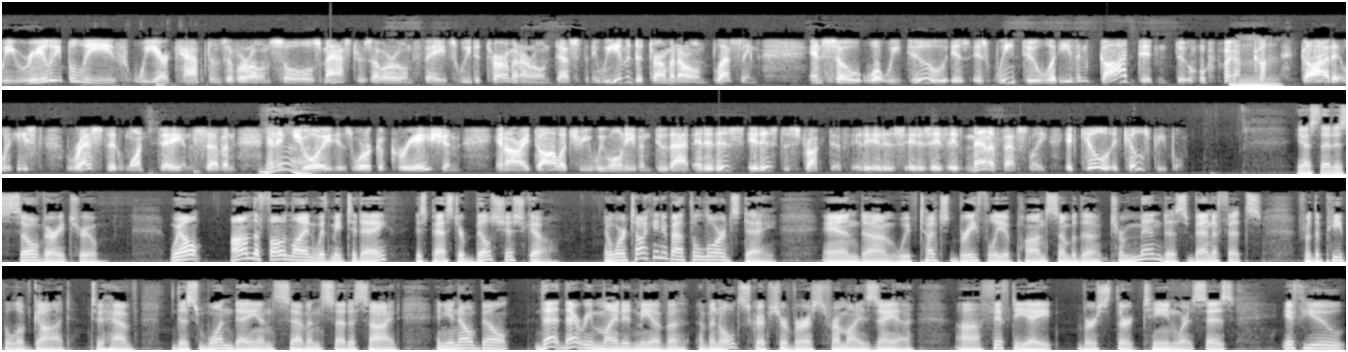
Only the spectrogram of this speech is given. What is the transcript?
We really believe we are captains of our own souls, masters of our own fates. We determine our own destiny. We even determine our own blessing. And so what we do is is we do what even God didn't do. Mm. God, God at least rested one day in seven and Yeah. enjoyed his work of creation. In our idolatry, we won't even do that. And it is it is destructive. It, it is it is it, it manifestly it kill it kills people. Yes, that is so very true. Well, on the phone line with me today is Pastor Bill Shishko, and we're talking about the Lord's Day. And um, we've touched briefly upon some of the tremendous benefits for the people of God to have this one day in seven set aside. And you know, Bill, that, that reminded me of, a, of an old scripture verse from Isaiah uh, 58, verse 13, where it says, If you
